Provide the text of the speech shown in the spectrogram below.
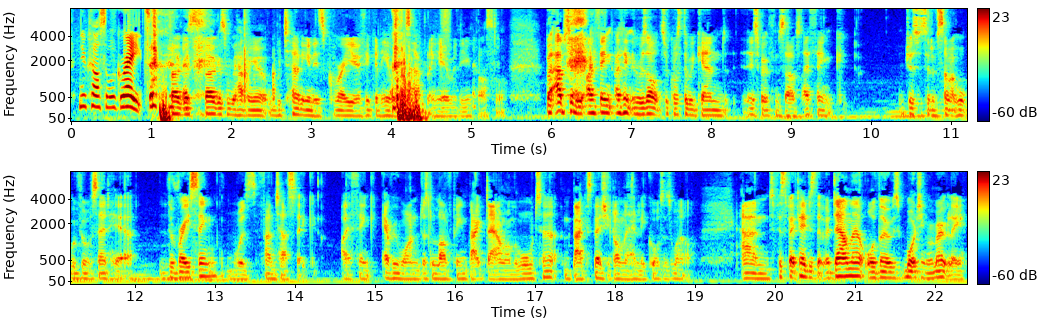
Newcastle were great. Fergus, Fergus will be having a will be turning in his grave if he can hear what's happening here with Newcastle. But absolutely, I think I think the results across the weekend they spoke for themselves. I think just to sort of sum up what we've all said here, the racing was fantastic. I think everyone just loved being back down on the water and back, especially on the Henley course as well. And for spectators that were down there or those watching remotely,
